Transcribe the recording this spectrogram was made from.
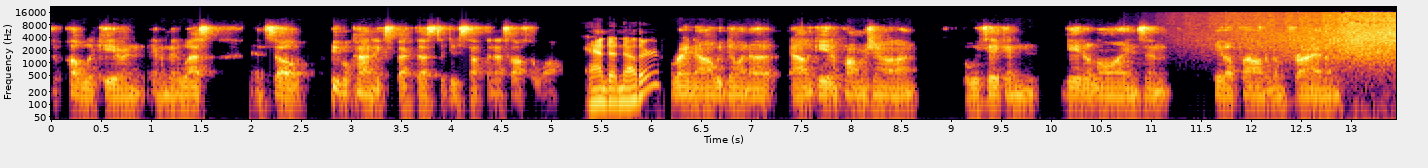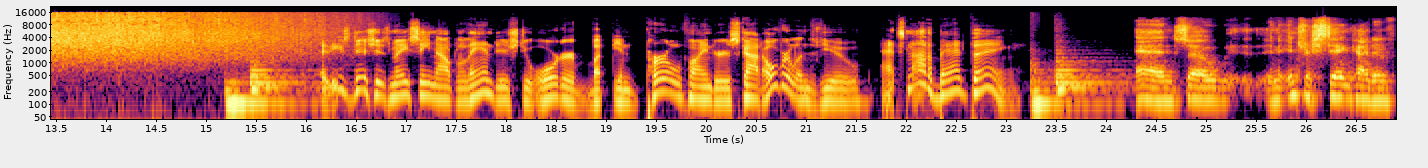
the public here in, in the Midwest. And so people kind of expect us to do something that's off the wall. And another? Right now, we're doing a alligator parmesan, but we're taking gator loins and, you know, pounding them, frying them. These dishes may seem outlandish to order, but in Pearl Finder Scott Overland's view, that's not a bad thing. And so, an interesting kind of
